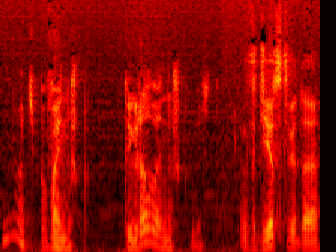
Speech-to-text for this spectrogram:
Ну, типа войнушка. Ты играл в войнушку? Есть? В детстве, да.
